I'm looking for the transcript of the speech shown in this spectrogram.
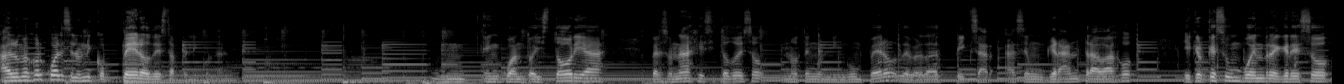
a lo mejor cuál es el único pero de esta película en cuanto a historia, personajes y todo eso, no tengo ningún pero. De verdad, Pixar hace un gran trabajo y creo que es un buen regreso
